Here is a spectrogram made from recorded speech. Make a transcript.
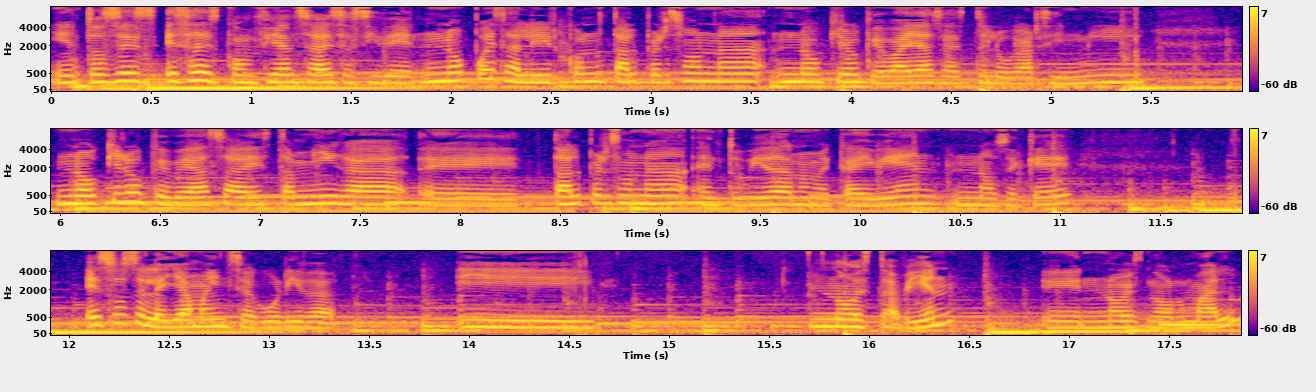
Y entonces esa desconfianza es así de, no puedes salir con tal persona, no quiero que vayas a este lugar sin mí, no quiero que veas a esta amiga, eh, tal persona en tu vida no me cae bien, no sé qué. Eso se le llama inseguridad y no está bien, eh, no es normal.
